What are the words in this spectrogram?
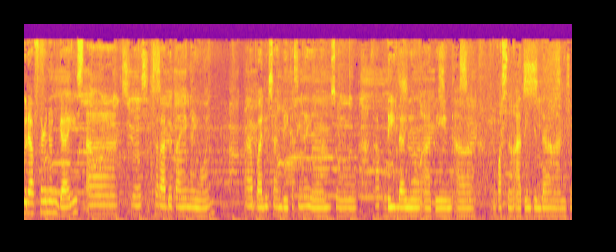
Good afternoon guys. Ah, so, sarado tayo ngayon. Ah, bali Sunday kasi ngayon. So, half day lang yung ating ah, bukas ng ating tindahan. So,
